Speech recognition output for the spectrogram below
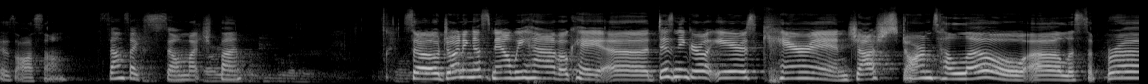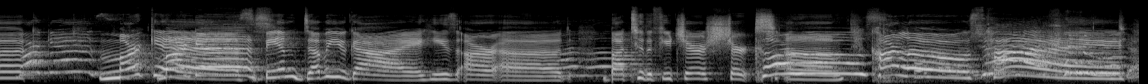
is awesome. Sounds like so much Sorry fun. about the people that are So joining us now, we have okay, uh, Disney Girl ears, Karen, Josh Storms, hello, uh, Alyssa Brooke, Marcus! Marcus, Marcus! BMW guy. He's our uh, Back to the Future shirt. Carlos! Carlos, hi. Jack.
